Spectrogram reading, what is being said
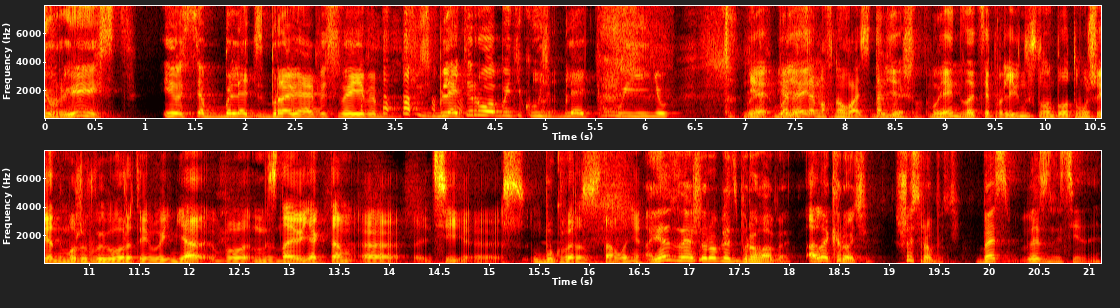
юрист. І ось ця, блядь, з бровями своїми, щось, блядь, робить якусь, блядь, хуйню. Ні, Моя- я не це мав на увазі. Так моя, вийшло. Моя інтонація про Лівінгстона була тому, що я не можу виговорити його ім'я, бо не знаю, як там е, ці е, букви розставлені. А я не знаю, що роблять з бровами. Але коротше, щось робить. Без, без знецінення.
